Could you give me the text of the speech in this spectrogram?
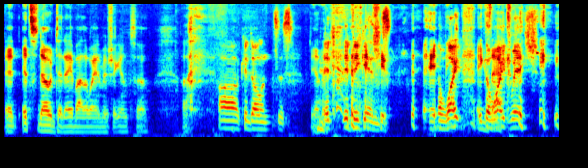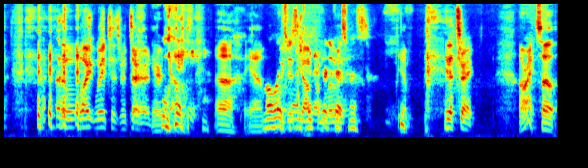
it, it snowed today, by the way, in Michigan. So, uh, oh, condolences. Yeah, it, it begins. the white, exactly. the white witch, the white witch has returned. Here it comes. Uh, yeah, we just jumped from Christmas. Yep, that's right. All right, so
